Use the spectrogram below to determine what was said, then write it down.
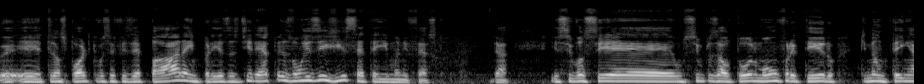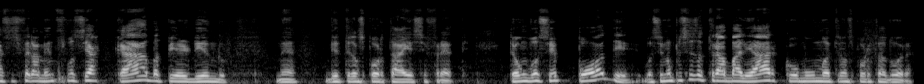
eh, transporte que você fizer para empresas direto, eles vão exigir CTI manifesto, tá? E se você é um simples autônomo ou um freteiro que não tem essas ferramentas, você acaba perdendo, né, de transportar esse frete. Então você pode, você não precisa trabalhar como uma transportadora.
